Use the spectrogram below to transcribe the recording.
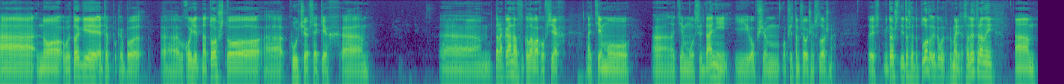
А, но в итоге это как бы э, выходит на то, что э, куча всяких э, э, тараканов в головах у всех на тему э, на тему свиданий и в общем вообще там все очень сложно. То есть не то, что, не то, что это плохо, как бы, смотри, с одной стороны, ам,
